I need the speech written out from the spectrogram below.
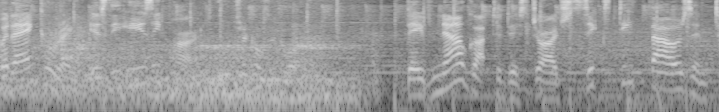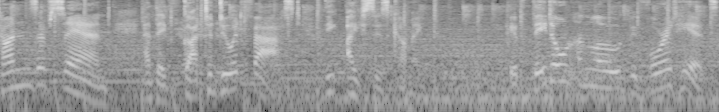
But anchoring is the easy part. They've now got to discharge 60,000 tons of sand, and they've got to do it fast. The ice is coming. If they don't unload before it hits,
